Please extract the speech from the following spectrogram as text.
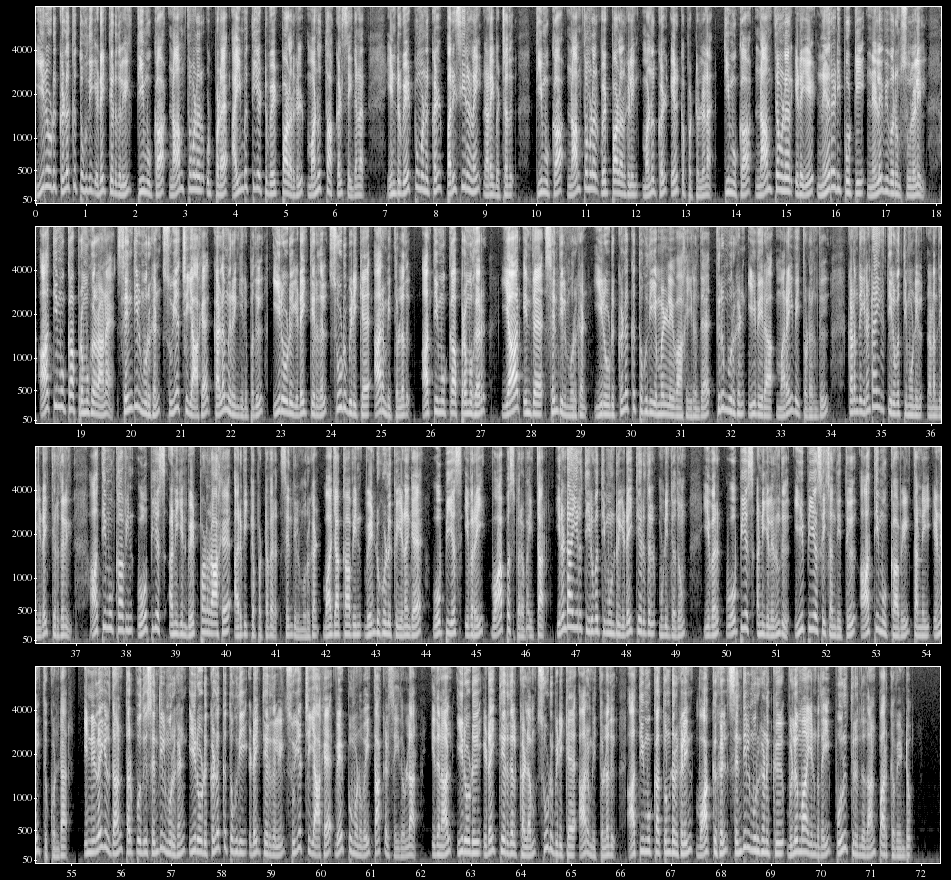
ஈரோடு கிழக்கு தொகுதி இடைத்தேர்தலில் திமுக நாம் தமிழர் உட்பட ஐம்பத்தி எட்டு வேட்பாளர்கள் மனு தாக்கல் செய்தனர். இன்று வேட்புமனுக்கள் பரிசீலனை நடைபெற்றது. திமுக நாம் தமிழர் வேட்பாளர்களின் மனுக்கள் ஏற்கப்பட்டுள்ளன. திமுக நாம் தமிழர் இடையே நேரடி போட்டி நிலவி வரும் சூழலில் அதிமுக பிரமுகரான செந்தில் முருகன் சுயேட்சையாக களமிறங்கியிருப்பது ஈரோடு இடைத்தேர்தல் சூடுபிடிக்க ஆரம்பித்துள்ளது. அதிமுக பிரமுகர் யார் இந்த செந்தில் முருகன்? ஈரோடு கிழக்கு தொகுதி எம்எல்ஏவாக இருந்த திருமுருகன் ஈவேரா மறைவைத் தொடர்ந்து கடந்த இரண்டாயிரத்தி இருபத்தி மூணில் நடந்த இடைத்தேர்தலில் அதிமுகவின் ஓபிஎஸ் அணியின் வேட்பாளராக அறிவிக்கப்பட்டவர் செந்தில் முருகன். பாஜகவின் வேண்டுகோளுக்கு இணங்க ஓபிஎஸ் இவரை வாபஸ் பெற வைத்தார். இரண்டாயிரத்தி இருபத்தி மூன்று இடைத்தேர்தல் முடிந்ததும் இவர் ஓபிஎஸ் அணியிலிருந்து இபிஎஸ்ஐ சந்தித்து அதிமுகவில் தன்னை இணைத்துக் கொண்டார். இந்நிலையில்தான் தற்போது செந்தில் முருகன் ஈரோடு கிழக்கு தொகுதி இடைத்தேர்தலில் சுயேட்சையாக வேட்புமனுவை தாக்கல் செய்துள்ளார். இதனால் ஈரோடு இடைத்தேர்தல் களம் சூடுபிடிக்க ஆரம்பித்துள்ளது. அதிமுக தொண்டர்களின் வாக்குகள் செந்தில் முருகனுக்கு விழுமா என்பதை பொறுத்திருந்துதான் பார்க்க வேண்டும்.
